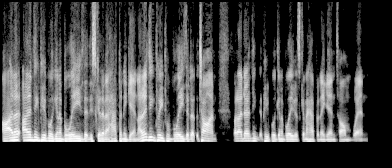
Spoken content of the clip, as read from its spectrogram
I don't. I don't think people are going to believe that this could ever happen again. I don't think people believed it at the time, but I don't think that people are going to believe it's going to happen again, Tom. When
